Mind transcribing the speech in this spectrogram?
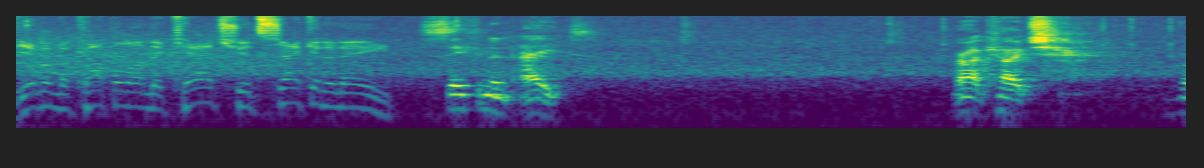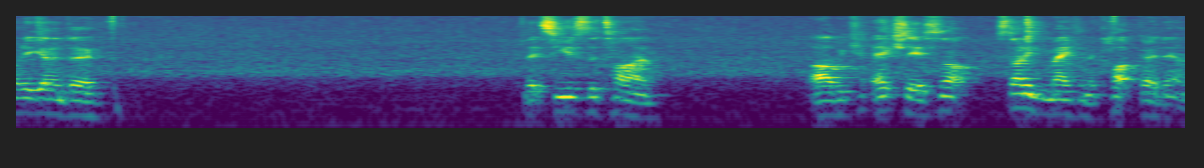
Give him a couple on the catch. It's second and eight. Second and eight. All right, coach. What are you going to do? Let's use the time. Oh, we can, actually, it's not. It's not even making the clock go down.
